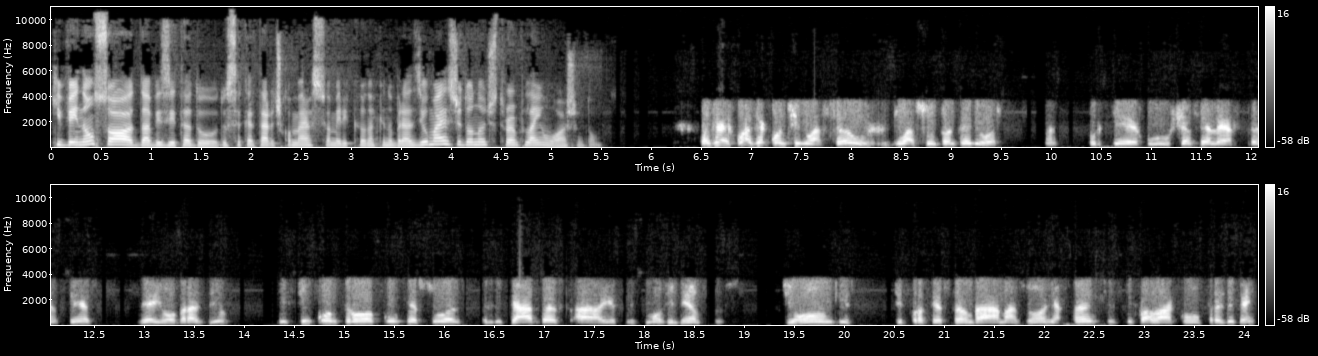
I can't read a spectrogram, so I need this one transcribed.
que vem não só da visita do, do secretário de Comércio americano aqui no Brasil, mas de Donald Trump lá em Washington. Pois é, quase a continuação do assunto anterior? Porque o chanceler francês veio ao Brasil e se encontrou com pessoas ligadas a esses movimentos de ONGs de proteção da Amazônia antes de falar com o presidente,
